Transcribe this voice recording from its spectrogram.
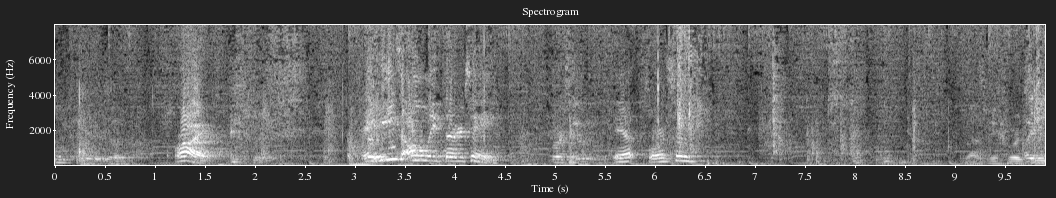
Right. And he's only 13. For two? Yep, 14. Must be 14.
